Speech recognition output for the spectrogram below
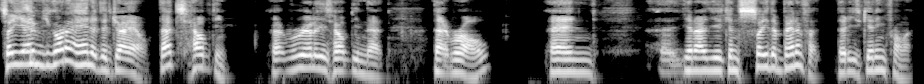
So yeah, you got to hand it to JL. That's helped him. That really has helped him that that role, and uh, you know you can see the benefit that he's getting from it,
